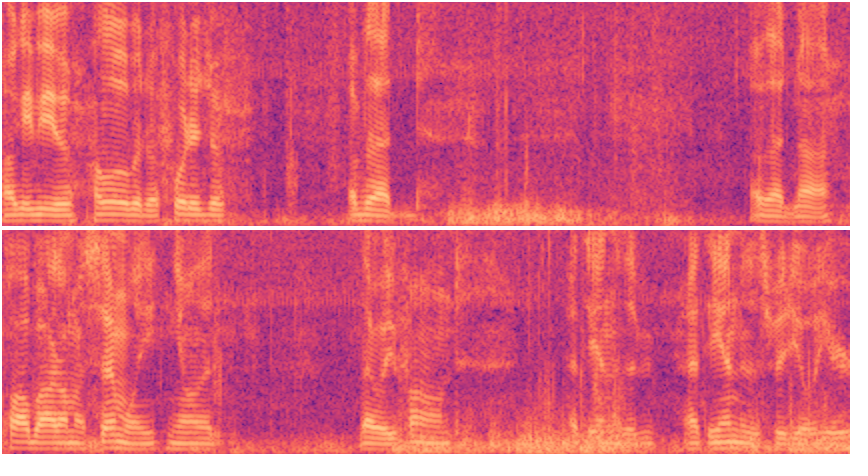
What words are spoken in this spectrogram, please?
I'll give you a little bit of footage of of that of that uh, plow bottom assembly. You know that that we found at the end of the at the end of this video here.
